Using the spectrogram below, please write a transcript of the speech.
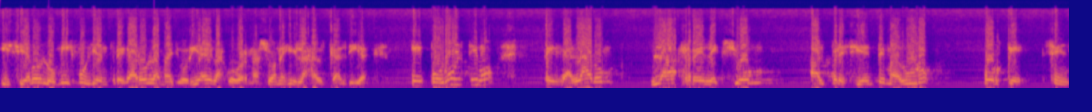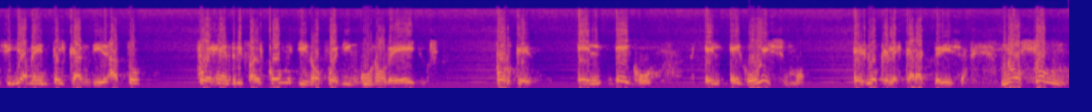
hicieron lo mismo y entregaron la mayoría de las gobernaciones y las alcaldías. Y por último, regalaron la reelección al presidente Maduro porque sencillamente el candidato fue Henry Falcón y no fue ninguno de ellos. Porque el ego el egoísmo es lo que les caracteriza. No son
